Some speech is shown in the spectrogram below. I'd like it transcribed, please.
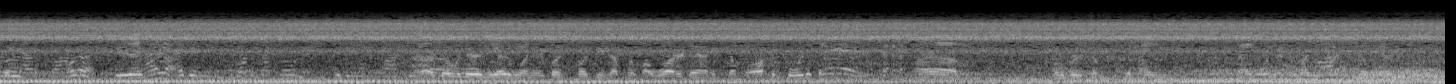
I was over there in the other one, there a bunch of monkeys. I put my water down and come walking toward it. um, over the, the main, main one, there's a bunch of monkeys over there.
